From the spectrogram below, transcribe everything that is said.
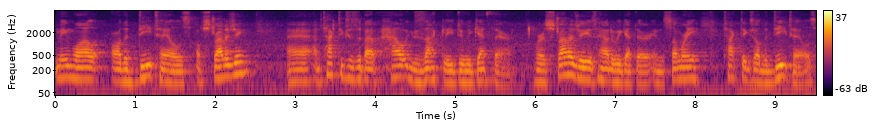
meanwhile, are the details of strategy, uh, and tactics is about how exactly do we get there. Whereas strategy is how do we get there in summary, tactics are the details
